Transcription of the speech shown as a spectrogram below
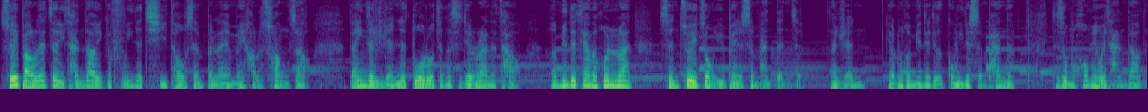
所以保罗在这里谈到一个福音的起头，神本来有美好的创造，但因着人的堕落，整个世界乱了套。而面对这样的混乱，神最终预备了审判等着。那人要如何面对这个公义的审判呢？这是我们后面会谈到的。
